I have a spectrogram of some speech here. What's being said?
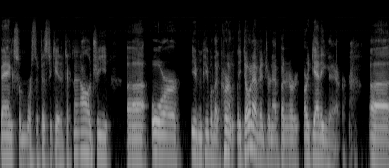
banks or more sophisticated technology, uh, or even people that currently don't have internet but are, are getting there. Uh,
